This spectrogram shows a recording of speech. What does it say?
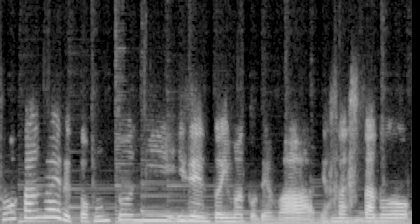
そう考えると本当に以前と今とでは優しさの、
